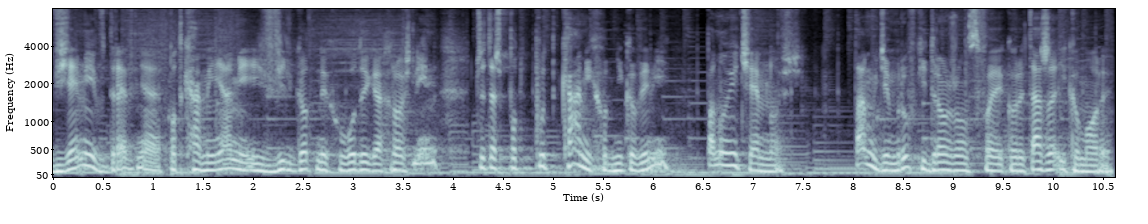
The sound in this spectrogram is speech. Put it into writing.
W ziemi, w drewnie, pod kamieniami i w wilgotnych łodygach roślin, czy też pod płytkami chodnikowymi panuje ciemność. Tam, gdzie mrówki drążą swoje korytarze i komory.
